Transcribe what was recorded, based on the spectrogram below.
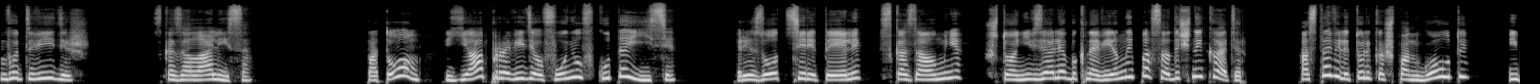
Вот видишь, сказала Алиса. Потом я провидел фунил в Кутаисе. Резот Серетели сказал мне, что они взяли обыкновенный посадочный катер, оставили только шпангоуты и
